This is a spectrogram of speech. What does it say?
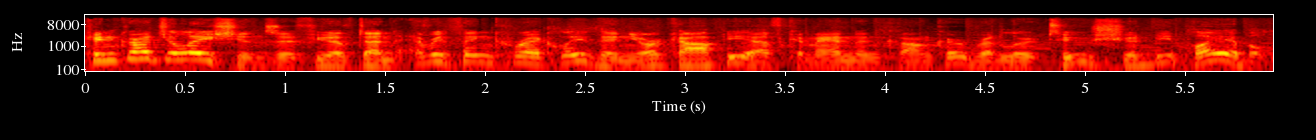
Congratulations, if you have done everything correctly, then your copy of Command & Conquer Red Alert 2 should be playable.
